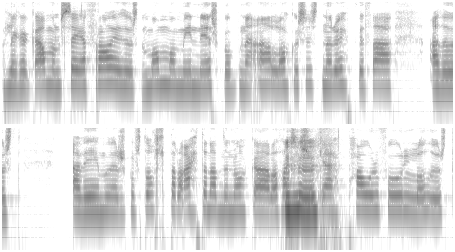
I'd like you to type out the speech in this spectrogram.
og líka gaman að segja frá því, þú veist, mamma mín er sko að ala okkur systnar upp við það að þú veist að við hefum verið sko stoltar á ættanafninu okkar að það sé Mhm. svo gett powerful og þú veist,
